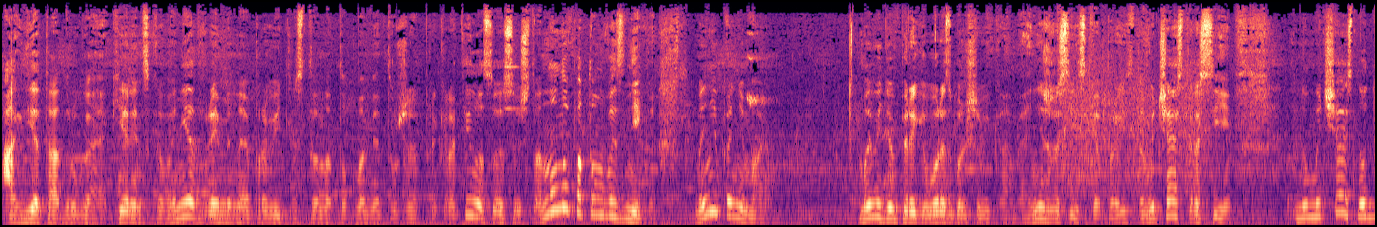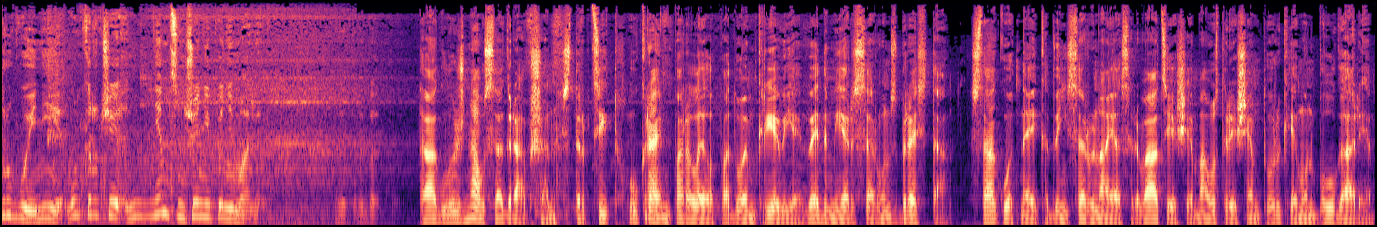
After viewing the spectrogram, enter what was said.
А где та другая? Керенского нет, временное правительство на тот момент уже прекратило свое существование, но оно потом возникло. Мы не понимаем. Мы ведем переговоры с большевиками, они же российское правительство, вы часть России, ну мы часть, но другой не. Ну, короче, немцы ничего не понимали. Ребята, Tā gluži nav sagrābšana. Starp citu, Ukraiņa paralēli padomju Krievijai veda miera sarunas Brestā. Sākotnēji, kad viņi sarunājās ar vāciešiem, austriešiem, turkiem un bulgāriem,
